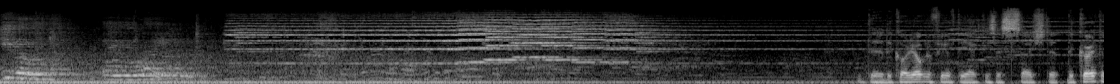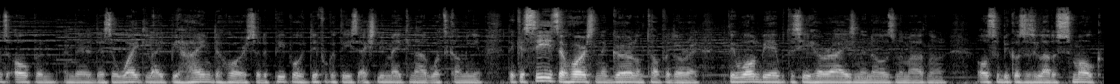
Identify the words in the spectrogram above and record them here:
Gil and the, the choreography of the act is as such that the curtains open and there, there's a white light behind the horse, so the people with difficulties actually making out what's coming in. They can see it's a horse and a girl on top of it already. But they won't be able to see her eyes and her nose and her mouth. No. Also because there's a lot of smoke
